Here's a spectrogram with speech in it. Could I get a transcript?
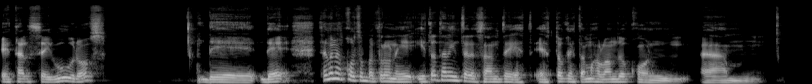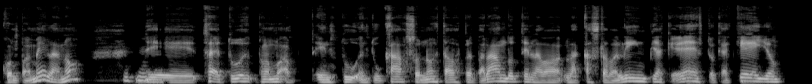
estar seguros de, de ¿sabe una cosa, patrón? Y, esto es tan interesante, esto que estamos hablando con, con Pamela, ¿no? De, o sea, tú, en tu, en tu caso, ¿no? Estabas preparándote, la, la casa estaba limpia, que esto, que aquello.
